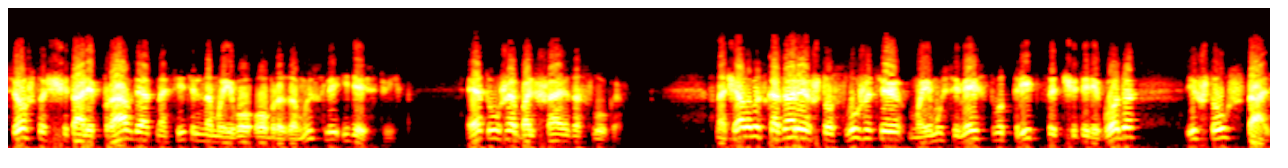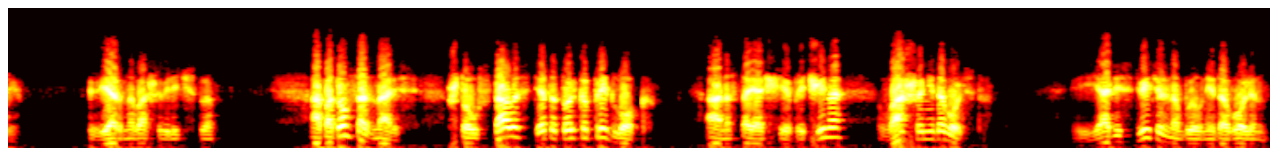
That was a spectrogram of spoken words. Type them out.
все, что считали правдой относительно моего образа мысли и действий. Это уже большая заслуга. Сначала вы сказали, что служите моему семейству 34 года и что устали. Верно, Ваше Величество. А потом сознались, что усталость — это только предлог, а настоящая причина — ваше недовольство. Я действительно был недоволен,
